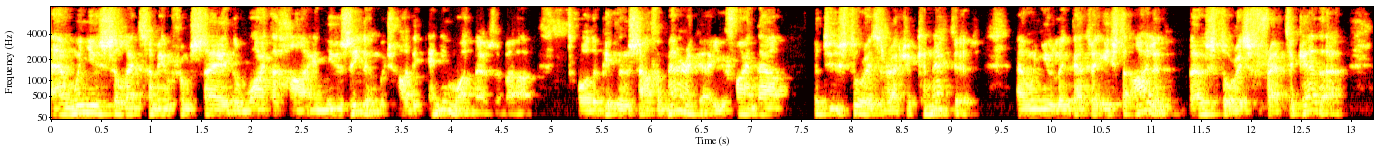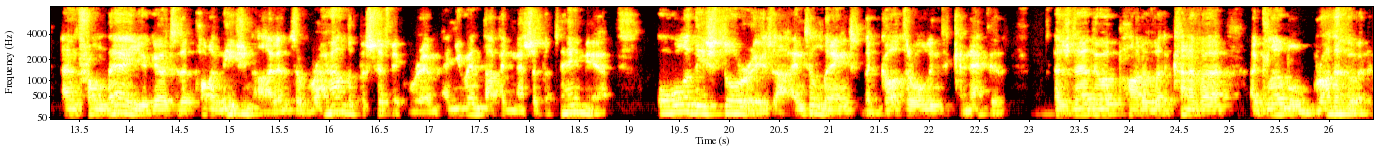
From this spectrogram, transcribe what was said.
And when you select something from, say, the Waitaha in New Zealand, which hardly anyone knows about, or the people in South America, you find out the two stories are actually connected. And when you link that to Easter Island, those stories thread together. And from there, you go to the Polynesian islands around the Pacific Rim, and you end up in Mesopotamia. All of these stories are interlinked, the gods are all interconnected, as though they were part of a kind of a, a global brotherhood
